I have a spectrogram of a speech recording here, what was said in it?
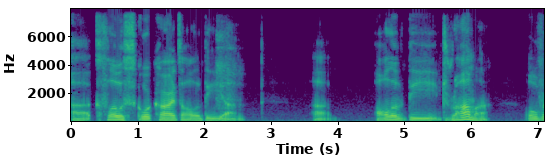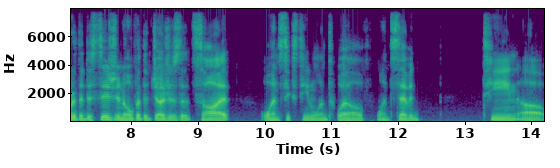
uh, close scorecards, all of the um, um, all of the drama over the decision, over the judges that saw it 116, 112, 117, uh,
